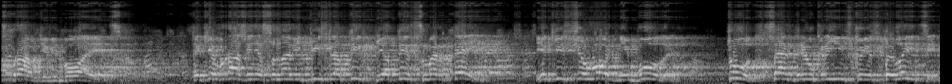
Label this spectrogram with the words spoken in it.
насправді відбувається. Таке враження, що навіть після тих п'яти смертей, які сьогодні були центрі української столиці,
